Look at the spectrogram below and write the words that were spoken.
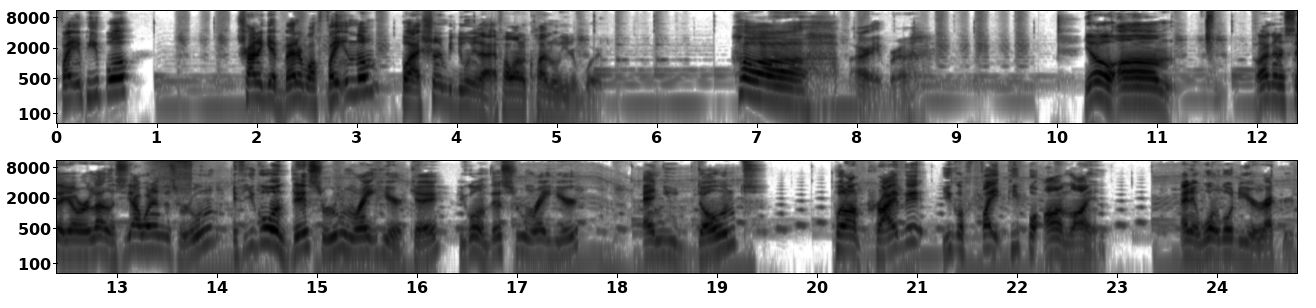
fighting people, trying to get better while fighting them, but I shouldn't be doing that if I want to climb the leaderboard. Oh, all right, bro. Yo, um, what I'm gonna say, yo, relentless. See, I went in this room. If you go in this room right here, okay? If you go in this room right here, and you don't put on private, you can fight people online, and it won't go to your record.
